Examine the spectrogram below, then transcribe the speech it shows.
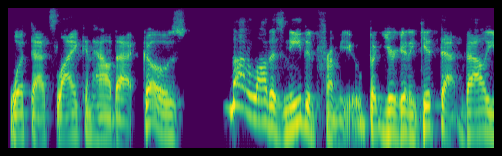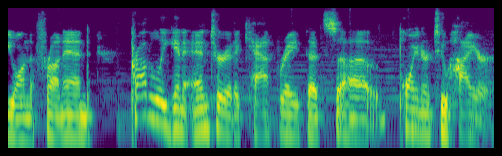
what that's like and how that goes, not a lot is needed from you, but you're going to get that value on the front end. Probably going to enter at a cap rate that's a uh, point or two higher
